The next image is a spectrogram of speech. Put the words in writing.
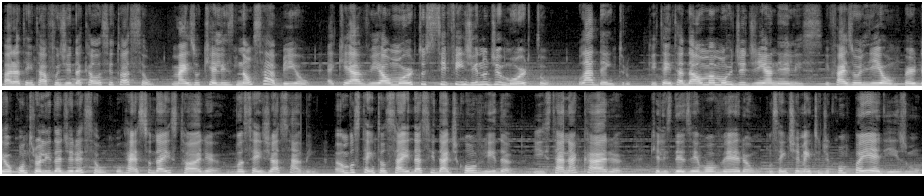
para tentar fugir daquela situação. Mas o que eles não sabiam é que havia o morto se fingindo de morto lá dentro, que tenta dar uma mordidinha neles e faz o Leon perder o controle da direção. O resto da história vocês já sabem. Ambos tentam sair da cidade com vida e está na cara que eles desenvolveram um sentimento de companheirismo,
